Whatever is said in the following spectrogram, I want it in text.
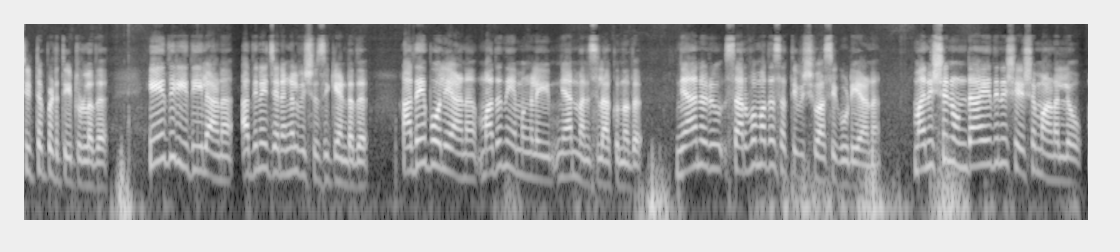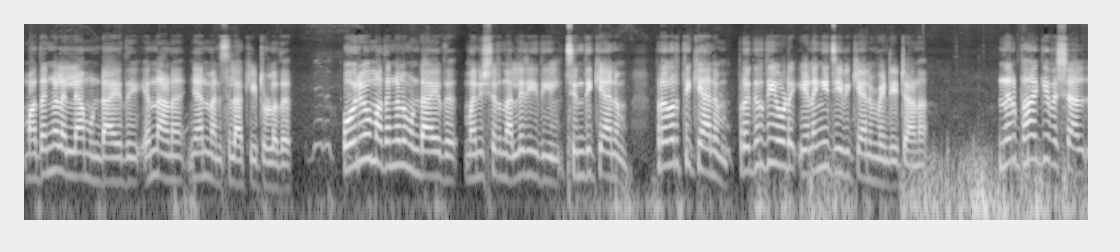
ചിട്ടപ്പെടുത്തിയിട്ടുള്ളത്? ഏത് രീതിയിലാണ് അതിനെ ജനങ്ങൾ വിശ്വസിക്കേണ്ടത്? അതേപോലെയാണ് മതനിയമങ്ങളെയും ഞാൻ മനസ്സിലാക്കുന്നത്. ഞാനൊരു സർവമത സത്യവിശ്വാസി കൂടിയാണ്. മനുഷ്യൻ ഉണ്ടായതിനു ശേഷമാണല്ലോ മതങ്ങളെല്ലാം ഉണ്ടായത് എന്നാണ് ഞാൻ മനസ്സിലാക്കിയിട്ടുള്ളത്. ഓരോ മതങ്ങളും ഉണ്ടായത് മനുഷ്യർ നല്ല രീതിയിൽ ചിന്തിക്കാനും പ്രവർത്തിക്കാനും പ്രകൃതിയോട് ഇണങ്ങി ജീവിക്കാനും വേണ്ടിയിട്ടാണ്. നിർഭാഗ്യവശാൽ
